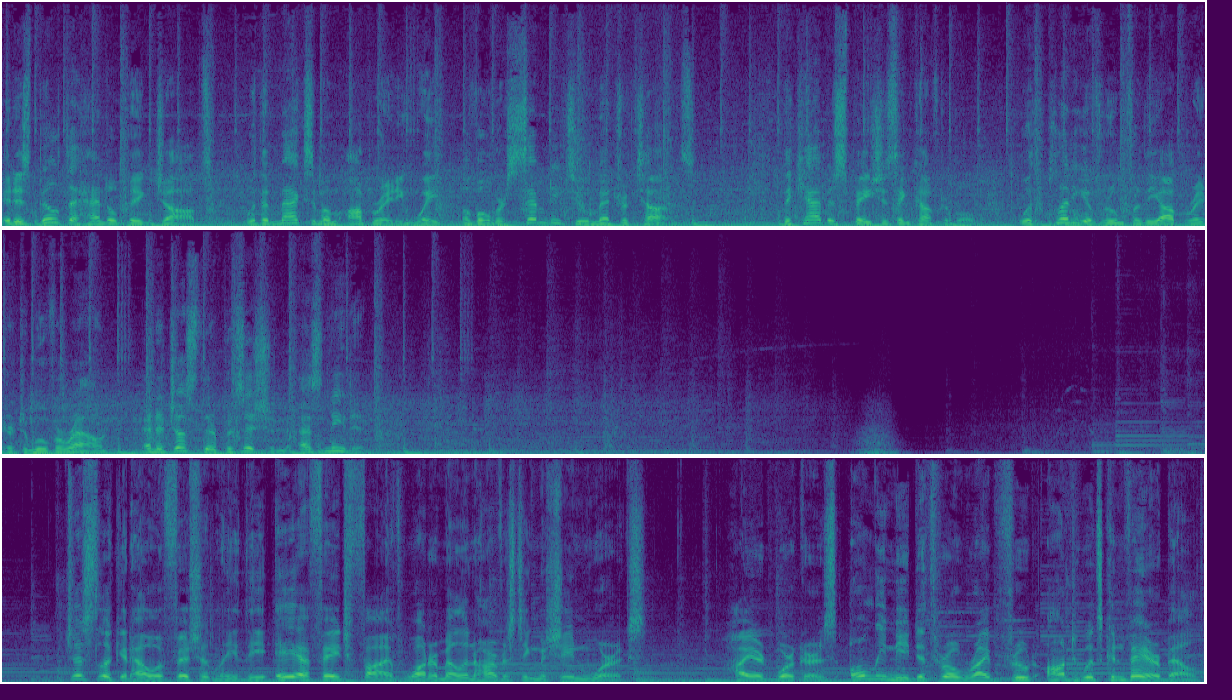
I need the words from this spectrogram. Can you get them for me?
It is built to handle big jobs with a maximum operating weight of over 72 metric tons. The cab is spacious and comfortable, with plenty of room for the operator to move around and adjust their position as needed. Just look at how efficiently the AFH5 watermelon harvesting machine works. Hired workers only need to throw ripe fruit onto its conveyor belt,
